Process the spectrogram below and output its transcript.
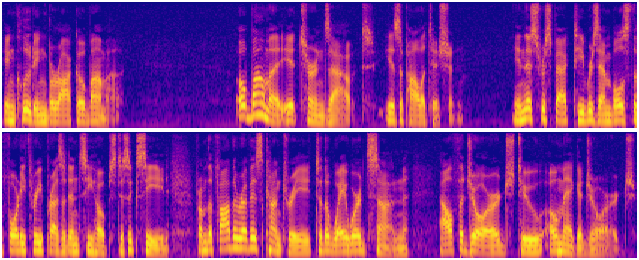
including Barack Obama. Obama, it turns out, is a politician. In this respect, he resembles the 43 presidents he hopes to succeed, from the father of his country to the wayward son, Alpha George to Omega George.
